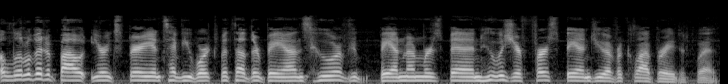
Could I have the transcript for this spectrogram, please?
a little bit about your experience. Have you worked with other bands? Who have your band members been? Who was your first band you ever collaborated with?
